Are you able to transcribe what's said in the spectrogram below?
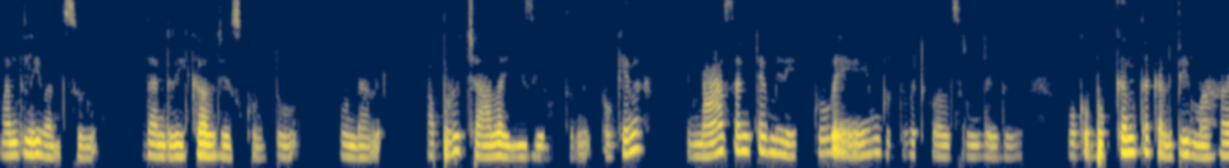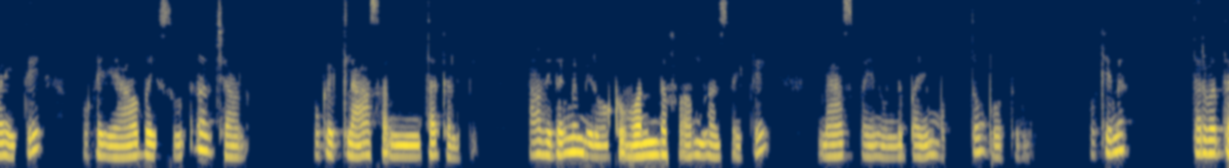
monthly once దాన్ని రీకాల్ చేసుకుంటూ ఉండాలి. అప్పుడు చాలా ఈజీ అవుతుంది. ఓకేనా? మ్యాథ్స్ అంటే మీరు ఎక్కువగా ఏం గుర్తుపెట్టుకోవాల్సిన లేదు. ఒక బుక్ అంతా కలిపి మహా అయితే ఒక యాభై సూత్రాలు చాలు. ఒక క్లాస్ అంతా కలిపి. ఆ విధంగా మీరు ఒక వంద ఫార్ములాస్ అయితే మ్యాథ్స్ పైన ఉండే భయం మొత్తం పోతుంది. ఓకేనా? తర్వాత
